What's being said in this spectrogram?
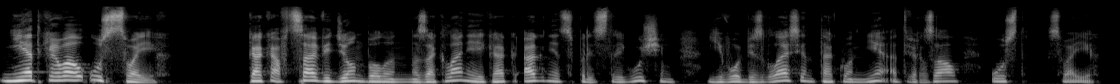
Не открывал уст своих. Как овца веден был он на заклане, и как агнец пред стригущим его безгласен, так он не отверзал уст своих.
